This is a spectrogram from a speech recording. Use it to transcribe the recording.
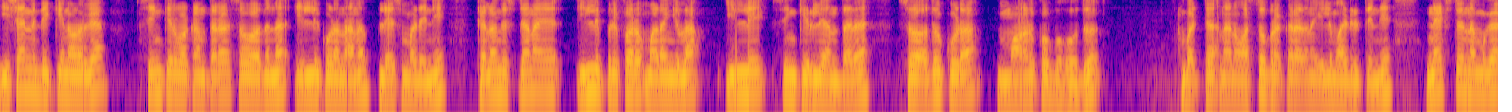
ಈಶಾನ್ಯ ದಿಕ್ಕಿನೊಳಗೆ ಸಿಂಕ್ ಇರ್ಬೇಕಂತಾರೆ. ಸೊ ಅದನ್ನ ಇಲ್ಲಿ ಕೂಡ ನಾನು ಪ್ಲೇಸ್ ಮಾಡೀನಿ. ಕೆಲವೊಂದಿಷ್ಟು ಜನ ಇಲ್ಲಿ ಪ್ರಿಫರ್ ಮಾಡಂಗಿಲ್ಲ. ಇಲ್ಲಿ ಸಿಂಕ್ ಇರ್ಲಿ ಅಂತಾರೆ. ಸೊ ಅದು ಕೂಡ ಮಾಡ್ಕೋಬಹುದು. ಬಟ್ ನಾನು ವಸ್ತು ಪ್ರಕಾರ ಅದನ್ನ ಇಲ್ಲಿ ಮಾಡಿರ್ತೀನಿ. ನೆಕ್ಸ್ಟ್ ನಮ್ಗೆ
